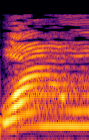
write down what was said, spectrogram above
ويوم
